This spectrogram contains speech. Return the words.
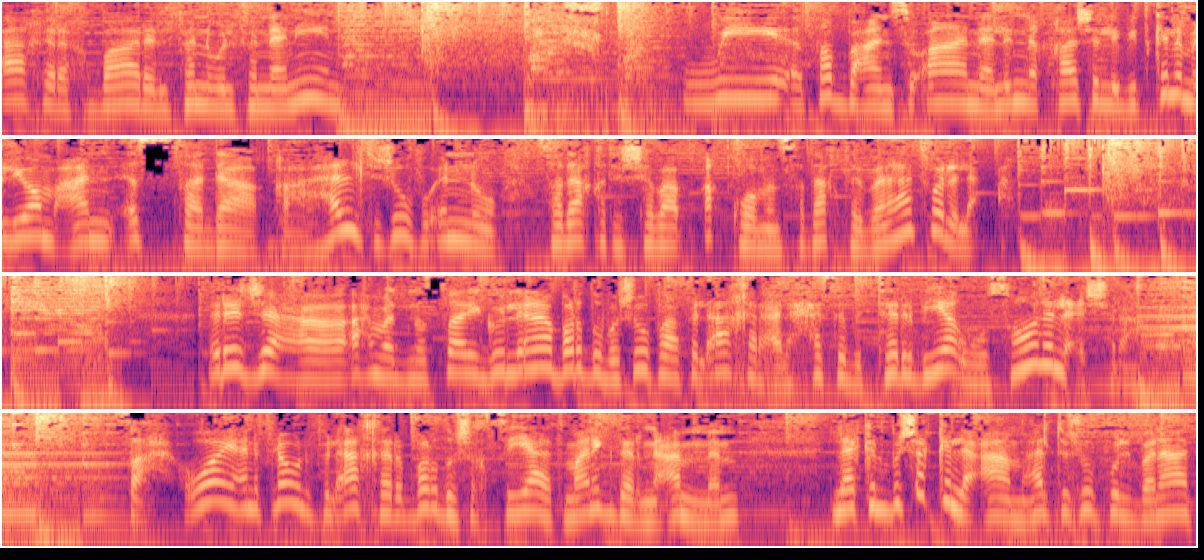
آخر أخبار الفن والفنانين. وطبعا سؤالنا للنقاش اللي بيتكلم اليوم عن الصداقة. هل تشوفوا أنه صداقة الشباب أقوى من صداقة البنات ولا لا؟ رجع أحمد نصار يقول لنا برضو بشوفها في الآخر على حسب التربية وصون العشرة. صح ويعني في الأول وفي الآخر برضو شخصيات ما نقدر نعمم لكن بشكل عام هل تشوفوا البنات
